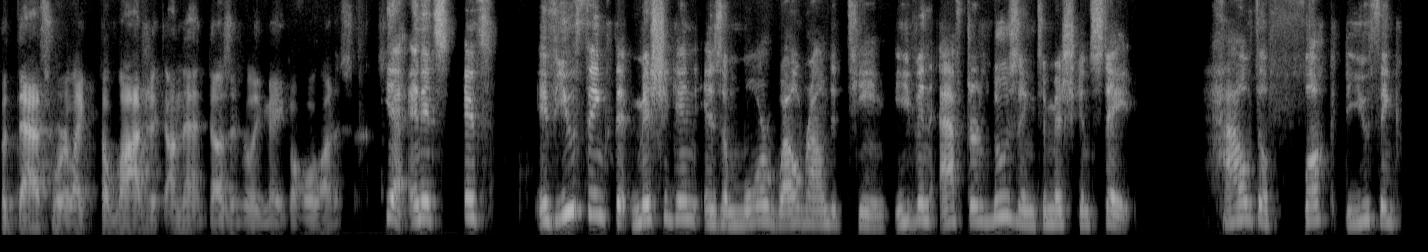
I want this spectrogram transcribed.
But that's where like the logic on that doesn't really make a whole lot of sense. Yeah, and it's it's if you think that Michigan is a more well-rounded team even after losing to Michigan State, how the fuck do you think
